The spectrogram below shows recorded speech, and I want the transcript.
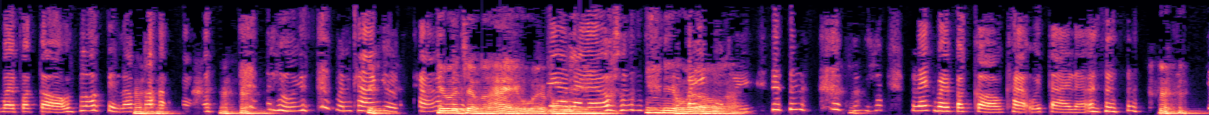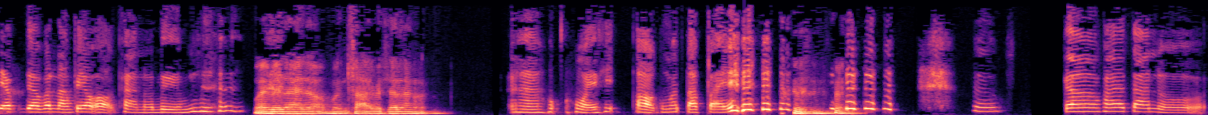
ใบประกอบโลกศิลปะหนูมันค้างอยู่ค่ะที่ว่าจะมาให้หวยผมแล้วมีหวยออกเลขใบประกอบค่ะ อุ้ยตายแล้ว เดี๋ยวเดี๋ยววันหลังไปเอาออกค่ะหนูลืม ไม่เป็นไรแล้วมันสายไปซะแล้วอ่าหวยที่ออกมาต่อไปก็พระอาจารย์หนูเผ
